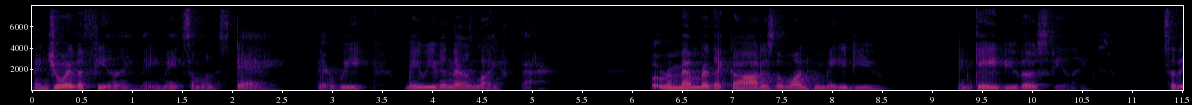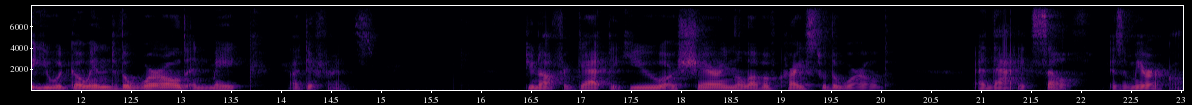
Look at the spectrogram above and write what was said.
Enjoy the feeling that you made someone's day, their week, maybe even their life better. But remember that God is the one who made you and gave you those feelings so that you would go into the world and make a difference. Do not forget that you are sharing the love of Christ with the world and that itself is a miracle.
